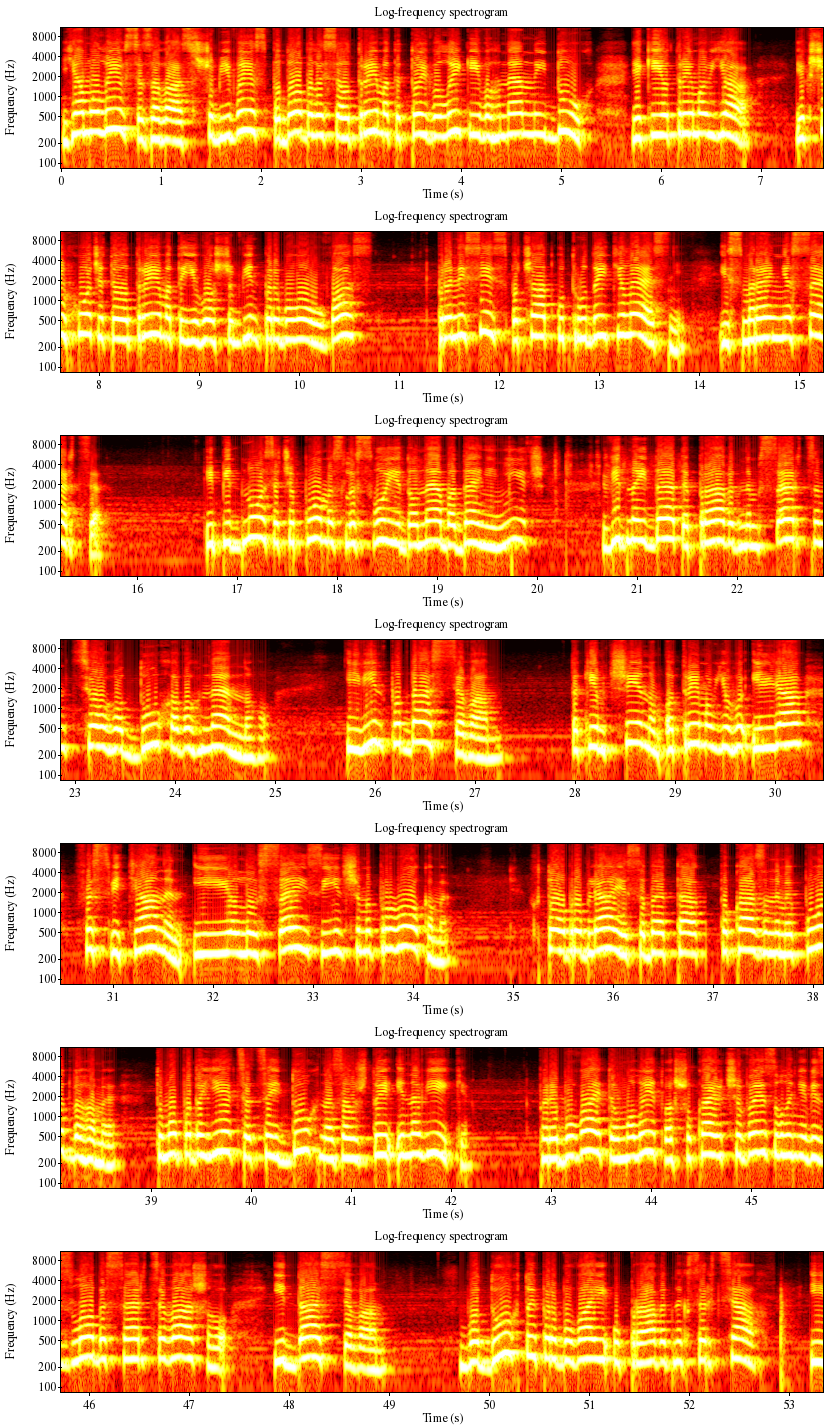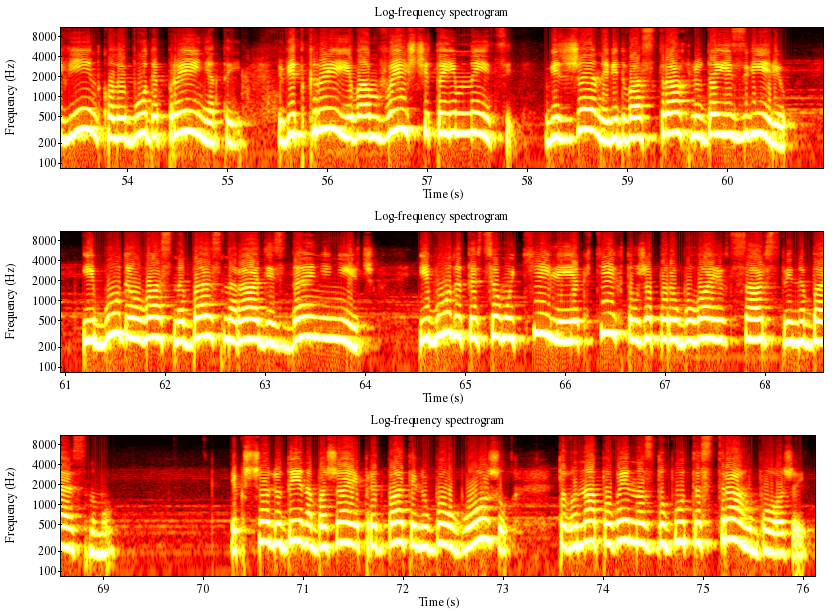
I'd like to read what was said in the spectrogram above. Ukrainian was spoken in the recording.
Я молився за вас, щоб і ви сподобалися отримати той великий вогненний дух, який отримав я. Якщо хочете отримати його, щоб він перебував у вас, принесіть спочатку труди тілесні і смирення серця, і, підносячи помисли свої до неба день і ніч, віднайдете праведним серцем цього духа вогненного, і він подасться вам. Таким чином отримав його Ілля Фесвітянин і Єлисей з іншими пророками. Хто обробляє себе так показаними подвигами, тому подається цей дух назавжди і навіки. Перебувайте в молитвах, шукаючи визволення від злоби серця вашого, і дасться вам, бо дух той перебуває у праведних серцях, і він, коли буде прийнятий, відкриє вам вищі таємниці, віджене від вас страх людей і звірів, і буде у вас небесна радість день і ніч, і будете в цьому тілі, як ті, хто вже перебуває в Царстві Небесному. Якщо людина бажає придбати любов Божу, то вона повинна здобути страх Божий.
